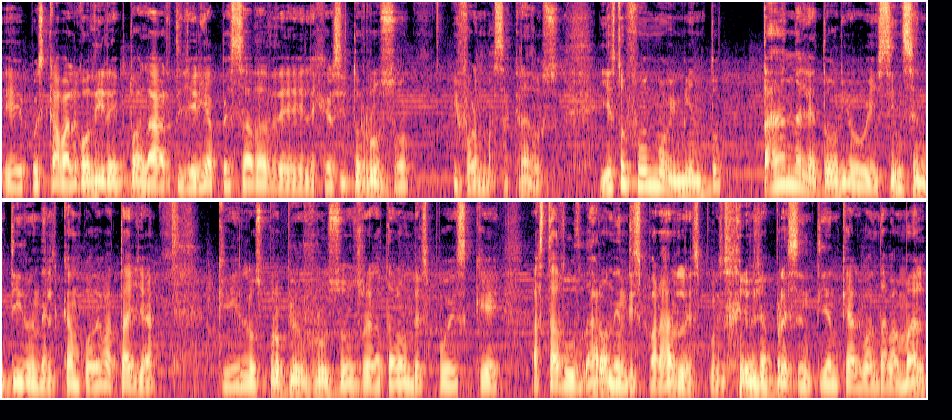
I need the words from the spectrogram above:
eh, pues cabalgó directo a la artillería pesada del ejército ruso y fueron masacrados. Y esto fue un movimiento tan aleatorio y sin sentido en el campo de batalla que los propios rusos relataron después que hasta dudaron en dispararles, pues ellos ya presentían que algo andaba mal,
